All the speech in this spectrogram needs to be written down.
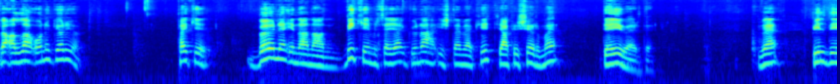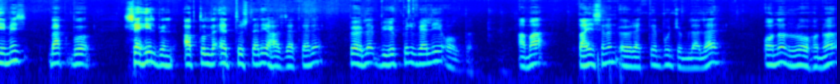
ve Allah onu görüyor. Peki böyle inanan bir kimseye günah işlemek hiç yakışır mı? Deyiverdi. Ve bildiğimiz bak bu Sehil bin Abdullah et-Tustari Hazretleri böyle büyük bir veli oldu. Ama dayısının öğrettiği bu cümleler onun ruhunu,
